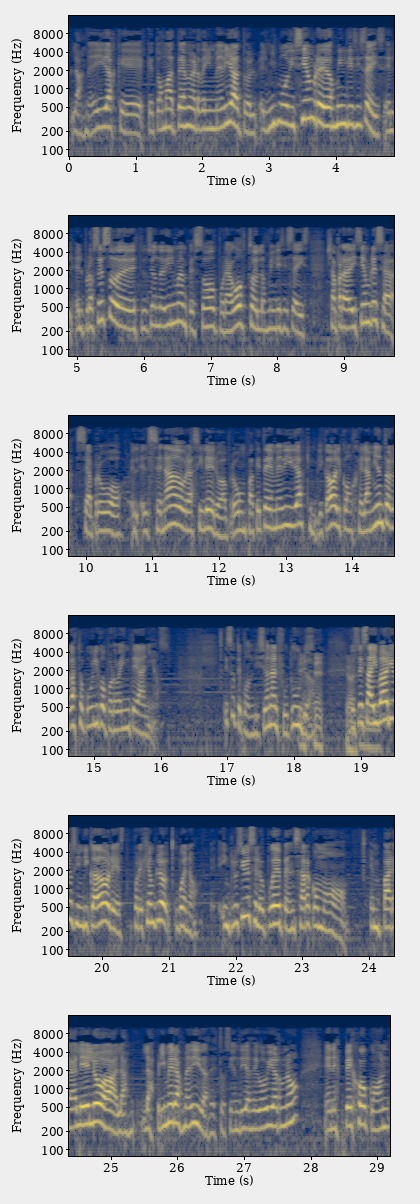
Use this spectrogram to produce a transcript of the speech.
las medidas que, que toma Temer de inmediato. El, el mismo diciembre de 2016, el, el proceso de destitución de Dilma empezó por agosto del 2016. Ya para diciembre se, se aprobó, el, el Senado brasilero aprobó un paquete de medidas que implicaba el congelamiento del gasto público por 20 años. Eso te condiciona el futuro. Sí, sí. Entonces hay varios indicadores. Por ejemplo, bueno, inclusive se lo puede pensar como en paralelo a las, las primeras medidas de estos 100 días de gobierno, en espejo con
